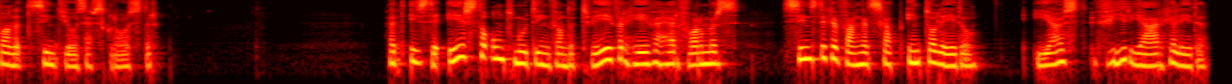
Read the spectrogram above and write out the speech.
van het Sint-Josefsklooster. Het is de eerste ontmoeting van de twee verheven hervormers sinds de gevangenschap in Toledo, juist vier jaar geleden.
